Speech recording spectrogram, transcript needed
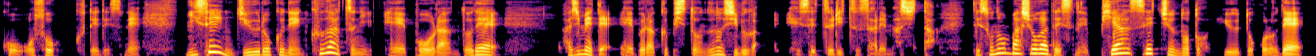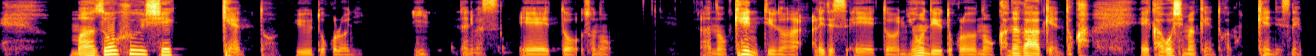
構遅くてですね、2016年9月に、ポーランドで初めて、ブラックピストンズの支部が、設立されました。で、その場所がですね、ピアセチュノというところで、マゾフシェッケンというところになります。えっ、と、その、あの、県っていうのはあれです。えっ、と、日本でいうところの神奈川県とか、えー鹿児島県とかの県ですね。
